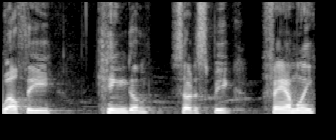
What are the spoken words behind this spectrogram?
wealthy kingdom, so to speak, family,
